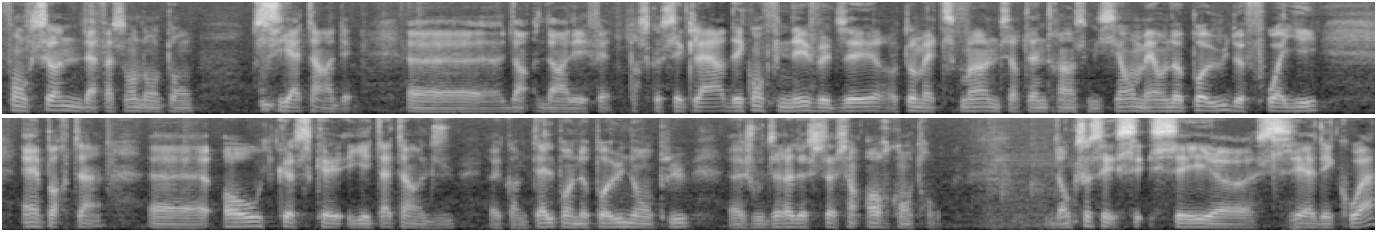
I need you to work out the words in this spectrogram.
fonctionne de la façon dont on s'y attendait euh, dans, les faits. Parce que c'est clair, déconfiner veut dire automatiquement une certaine transmission, mais on n'a pas eu de foyer important euh, autre que ce qui est attendu euh, comme tel, puis on n'a pas eu non plus, je vous dirais, de situation hors contrôle. Donc ça, c'est adéquat.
